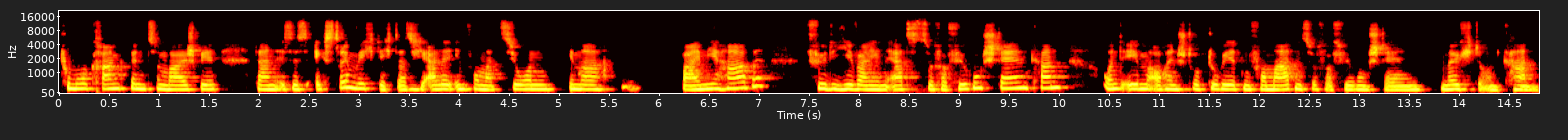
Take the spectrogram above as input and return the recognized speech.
tumorkrank bin zum Beispiel, dann ist es extrem wichtig, dass ich alle Informationen immer bei mir habe, für die jeweiligen Ärzte zur Verfügung stellen kann und eben auch in strukturierten Formaten zur Verfügung stellen möchte und kann.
